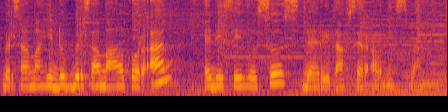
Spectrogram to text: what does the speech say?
bersama hidup bersama Al-Quran, edisi khusus dari Tafsir Al-Misbah.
